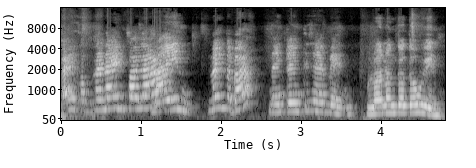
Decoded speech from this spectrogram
Ay, magna 9 pala. 9. 9 na ba? 9.27. Wala nang gagawin.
